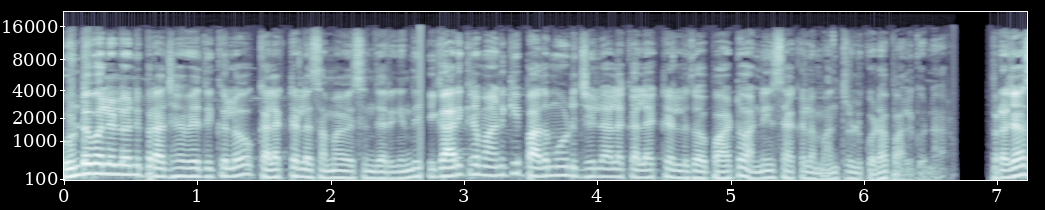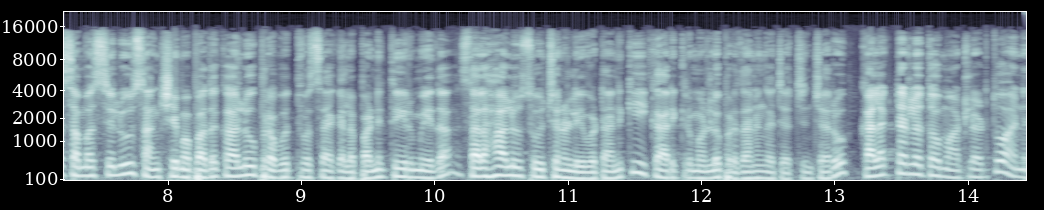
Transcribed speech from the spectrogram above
ఉండవల్లిలోని ప్రజావేదికలో కలెక్టర్ల సమావేశం జరిగింది. ఈ కార్యక్రమానికి పదమూడు జిల్లాల కలెక్టర్లతో పాటు అన్ని శాఖల మంత్రులు కూడా పాల్గొన్నారు. ప్రజా సమస్యలు సంక్షేమ పథకాలు ప్రభుత్వ శాఖల పనితీరు మీద సలహాలు సూచనలు ఇవ్వడానికి ఈ కార్యక్రమంలో ప్రధానంగా చర్చించారు. కలెక్టర్లతో మాట్లాడుతూ ఆయన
